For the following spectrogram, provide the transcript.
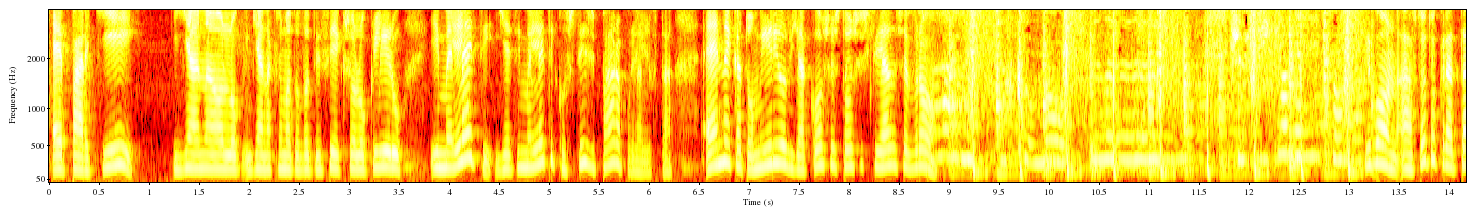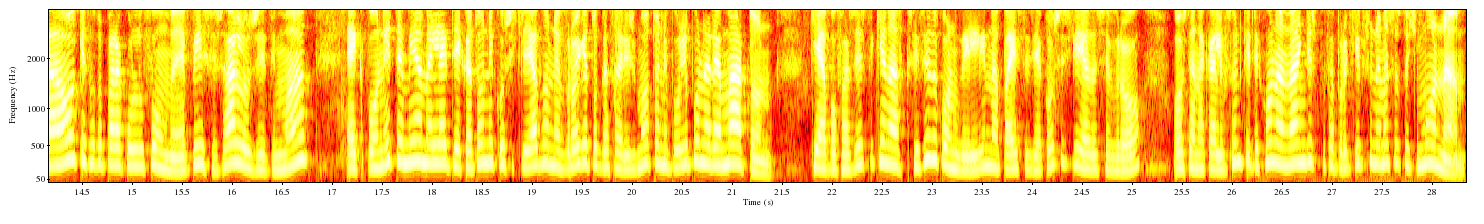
Επαρκεί για να, για να χρηματοδοτηθεί εξ ολοκλήρου η μελέτη; Γιατί η μελέτη κοστίζει πάρα πολλά λεφτά. Ένα εκατομμύριο διακόσιες τόσες χιλιάδες ευρώ. Λοιπόν, αυτό το κρατάω και θα το παρακολουθούμε. Επίσης, άλλο ζήτημα. Εκπονείται μία μελέτη 120.000 ευρώ για τον καθαρισμό των υπολείπων ερεμάτων και αποφασίστηκε να αυξηθεί το κονδύλι να πάει στις 200.000 ευρώ ώστε να καλυφθούν και τυχόν ανάγκες που θα προκύψουν μέσα στο χειμώνα.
